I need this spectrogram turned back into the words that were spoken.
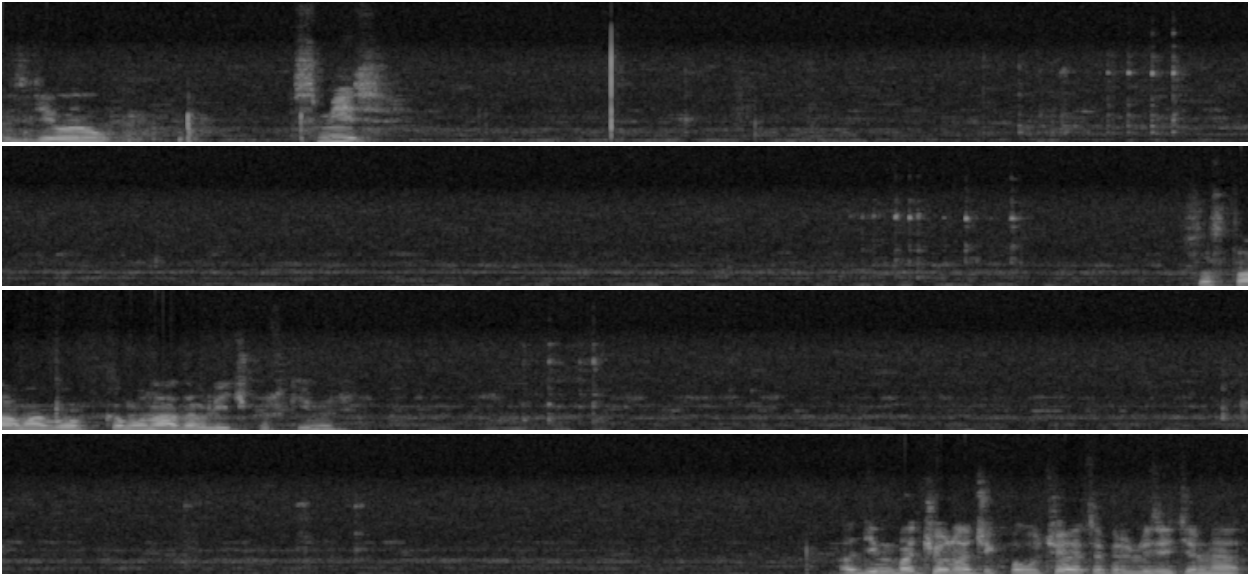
Сделал смесь Состав могу кому надо в личку скинуть. Один бочоночек получается приблизительно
